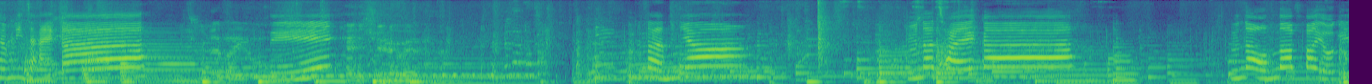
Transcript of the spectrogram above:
토미 잘가. 네 네, 줄여봐요. 누나 안녕. 누나 잘 가. 누나 엄마 아빠 여기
